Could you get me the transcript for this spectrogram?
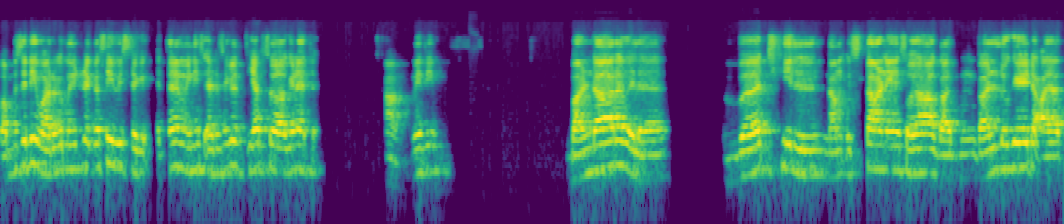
වපසිරි වර්ගමීටර එකසී විස්සක එතන මිනිස් ඇටසක තියක් සොයාගෙන ඇත. මෙති බණ්ඩාරවෙල වර්ච් හිල් නම් ස්ථානයේ සොයාගත් ගල්ලුගේට අයත්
